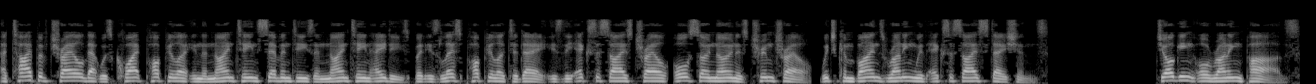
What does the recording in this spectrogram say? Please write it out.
A type of trail that was quite popular in the 1970s and 1980s but is less popular today is the exercise trail also known as trim trail, which combines running with exercise stations. Jogging or running paths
